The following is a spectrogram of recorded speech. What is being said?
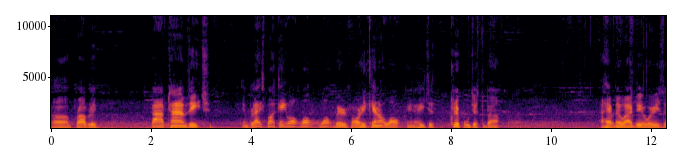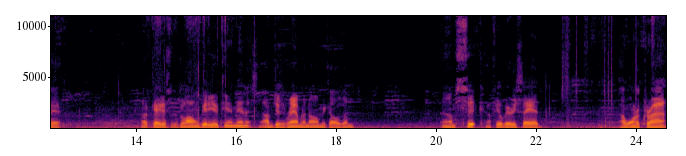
uh, probably five times each. And Black Spot can't walk, walk, walk very far. He cannot walk, you know, he's just crippled just about. I have no idea where he's at. Okay, this is a long video, 10 minutes. I'm just rambling on because I'm I'm sick. I feel very sad. I want to cry.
